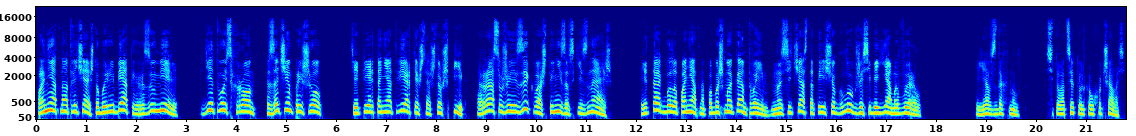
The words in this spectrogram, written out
Понятно отвечай, чтобы ребята разумели. Где твой схрон? Зачем пришел? Теперь-то не отвертишься, что шпик раз уже язык ваш ты низовский знаешь. И так было понятно по башмакам твоим, но сейчас-то ты еще глубже себе ямы вырыл. Я вздохнул. Ситуация только ухудшалась.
